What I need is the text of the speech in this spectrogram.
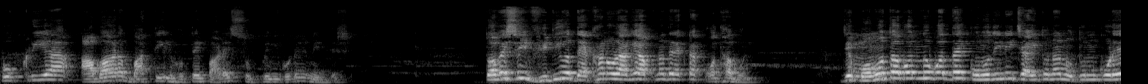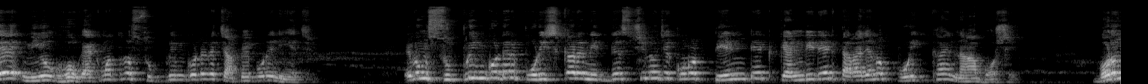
প্রক্রিয়া আবার বাতিল হতে পারে সুপ্রিম কোর্টের নির্দেশে। তবে সেই ভিডিও দেখানোর আগে আপনাদের একটা কথা বলি। যে মমতা বন্দ্যোপাধ্যায় কোনোদিনই চাইতো না নতুন করে নিয়োগ হোক, একমাত্র সুপ্রিম কোর্টের চাপে পড়ে নিয়েছে। এবং সুপ্রিম কোর্টের পরিষ্কার নির্দেশ ছিল যে কোনো টেন্টেড ক্যান্ডিডেট তারা যেন পরীক্ষায় না বসে। বরং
